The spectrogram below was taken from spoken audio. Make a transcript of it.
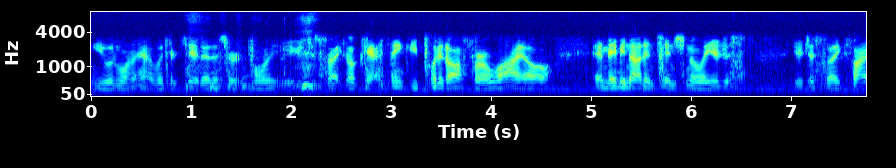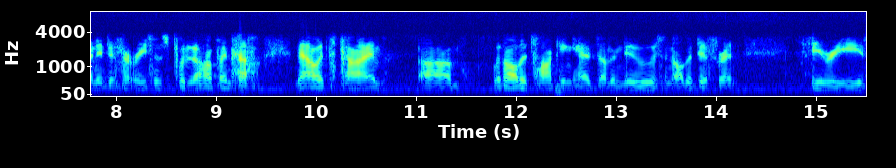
you would want to have with your kid at a certain point. You're just like, okay, I think you put it off for a while, and maybe not intentionally. You're just you're just like finding different reasons to put it off. And now now it's time um, with all the talking heads on the news and all the different theories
